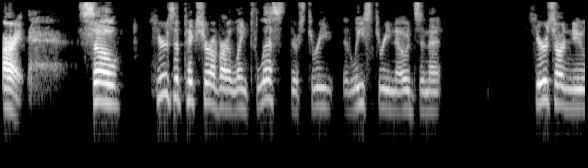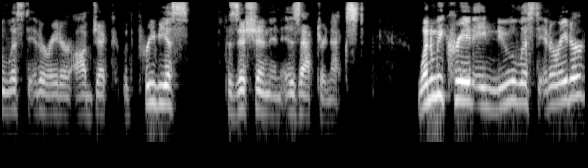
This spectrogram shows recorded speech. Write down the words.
All right, so here's a picture of our linked list. There's three, at least three nodes in it. Here's our new list iterator object with previous, position, and is after next. When we create a new list iterator,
